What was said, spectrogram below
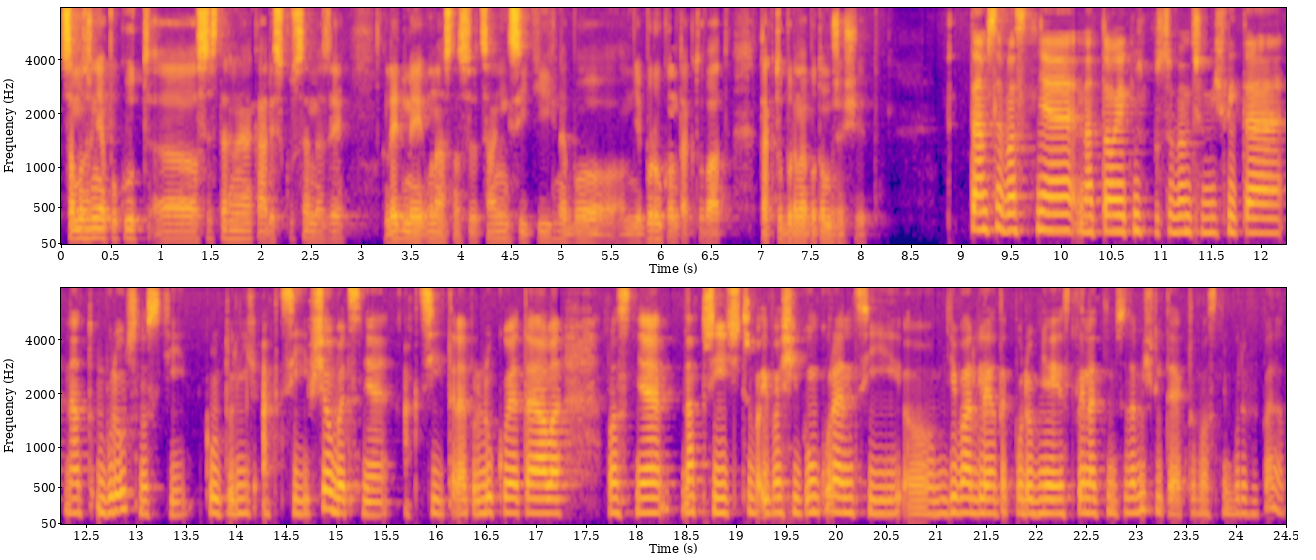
Samozřejmě pokud eh, se strhne nějaká diskuse mezi lidmi u nás na sociálních sítích nebo mě budou kontaktovat, tak to budeme potom řešit. Tam se vlastně na to, jakým způsobem přemýšlíte nad budoucností kulturních akcí, všeobecně akcí, které produkujete, ale vlastně napříč třeba i vaší konkurencí, eh, divadly a tak podobně, jestli nad tím se zamýšlíte, jak to vlastně bude vypadat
